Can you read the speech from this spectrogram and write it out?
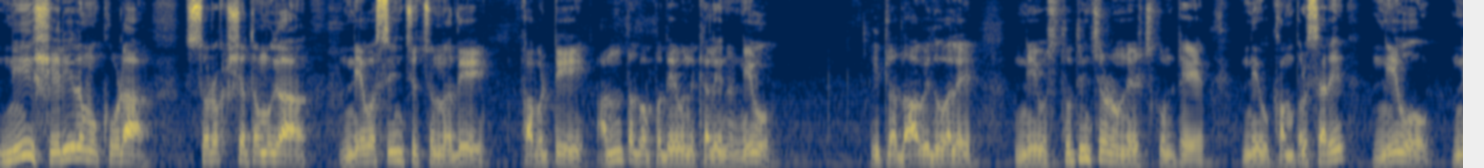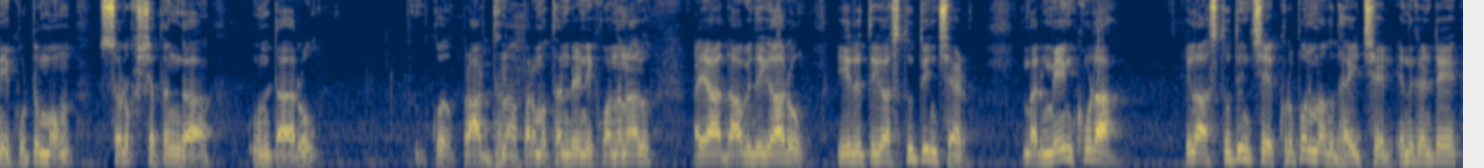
నీ శరీరము కూడా సురక్షితముగా నివసించుచున్నది. కాబట్టి అంత గొప్ప దేవుని కలిగిన నీవు. ఇట్లా దావిదు వలె నీవు స్థుతించడం నేర్చుకుంటే నీవు కంపల్సరీ నీవు నీ కుటుంబం సురక్షితంగా ఉంటారు. ప్రార్థన. పరమ తండ్రి నీకు వందనాలు. అయా దావిది గారు ఈ రీతిగా స్థుతించాడు మరి మేము కూడా ఇలా స్థుతించే కృపను మాకు దయచేయండి. ఎందుకంటే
